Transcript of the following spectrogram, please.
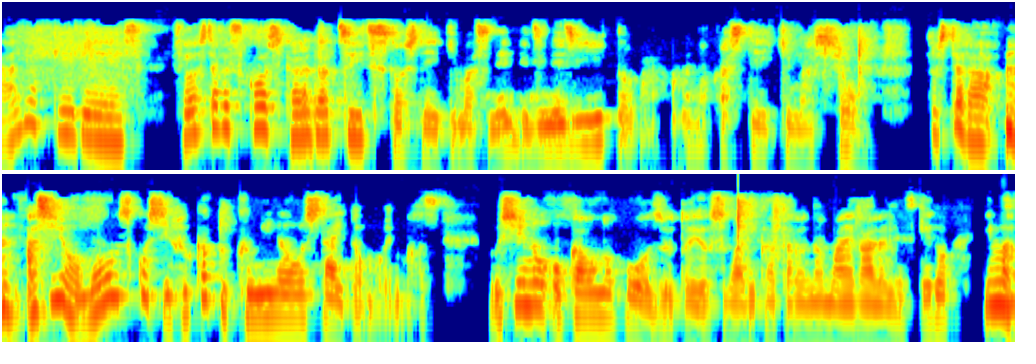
はい、OK です。そうしたら少し体ツイストしていきますね。ねじねじっと動かしていきましょう。そしたら、足をもう少し深く組み直したいと思います。牛のお顔のポーズという座り方の名前があるんですけど、今、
